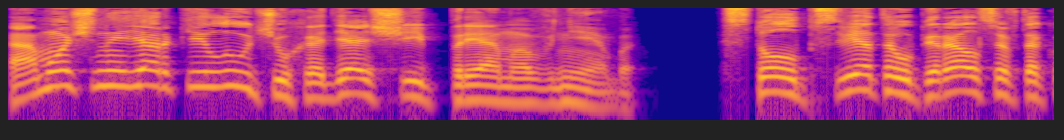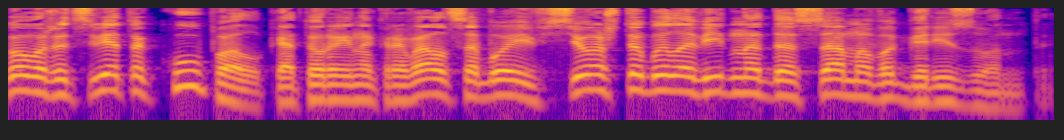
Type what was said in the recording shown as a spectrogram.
а мощный яркий луч, уходящий прямо в небо. Столб света упирался в такого же цвета купол, который накрывал собой все, что было видно до самого горизонта.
